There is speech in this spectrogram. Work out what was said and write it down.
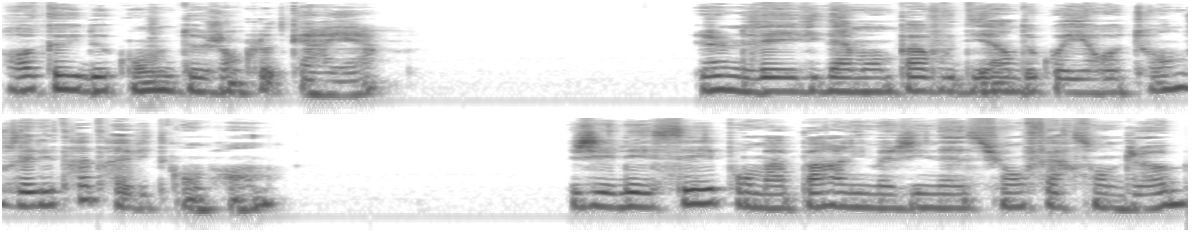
recueil de contes de Jean-Claude Carrière. Je ne vais évidemment pas vous dire de quoi il retourne, vous allez très très vite comprendre. J'ai laissé pour ma part l'imagination faire son job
